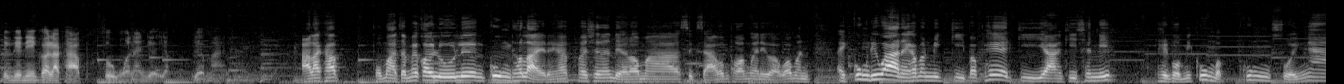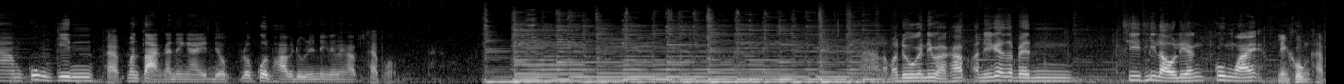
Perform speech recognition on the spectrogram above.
ซึ่งเดี๋ยวนี้ก็ราคาสูงกว่านั้นเยอะเยอะมากนะ เอาละครับ ผมอาจจะไม่ค่อยรู้เรื่องกุ้งเท่าไหร่นะครับ เพราะฉะนั้นเดี๋ยวเรามาศึกษาพร้อมๆกันดีกว่าว่ามันไอ้กุ้งที่ว่าเนี่ยครับมันมีกี่ประเภทกี่อย่างกี่ชนิด เห็นบอกมีกุ้งแบบกุ้งสวยงาม กุ้งกินครับ มันต่างกันยังไง เดี๋ยวรบกวนพาไปดูนิดนึงได้ไหมครับ ครับผมอ่าเรามาดูกันดีกว่าครับ อันนี้ก็จะเป็นที่ที่เราเลี้ยงกุ้งไว้ เลี้ยงกุ้งครับ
